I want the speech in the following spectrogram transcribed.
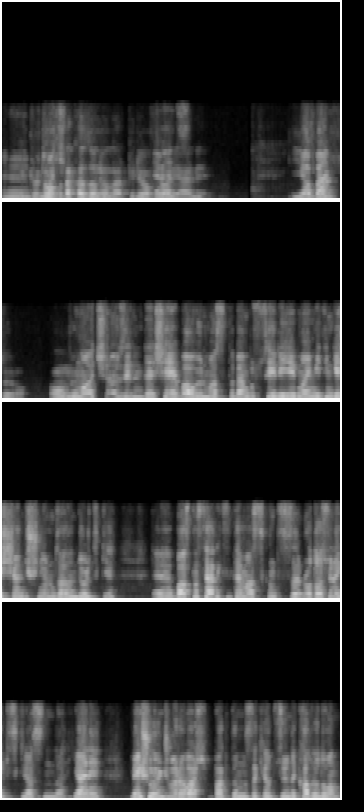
Ee, kötü olsa maç... da kazanıyorlar playoff'lar evet. yani. İyi ya ben olmuyor. bu maçın özelinde şeye bağlıyorum aslında. Ben bu seriyi Miami Heat'in geçeceğini düşünüyorum zaten 4-2. Ee, Boston Celtics'in temel sıkıntısı rotasyon eksikliği aslında. Yani 5 oyuncuları var baktığımızda kağıt üzerinde kadroda olan.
